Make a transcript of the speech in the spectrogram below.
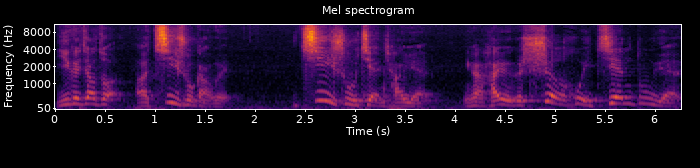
一个叫做啊技术岗位，技术检查员，你看还有一个社会监督员，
